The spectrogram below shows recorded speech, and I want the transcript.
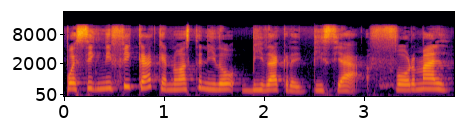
pues significa que no has tenido vida crediticia formal.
